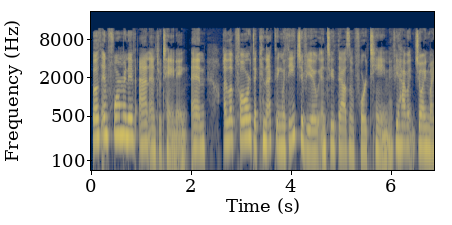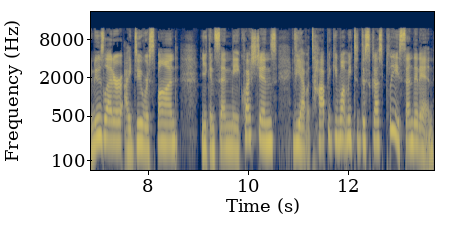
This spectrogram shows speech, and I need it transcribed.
both informative and entertaining. And I look forward to connecting with each of you in 2014. If you haven't joined my newsletter, I do respond. You can send me questions. If you have a topic you want me to discuss, please send it in.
